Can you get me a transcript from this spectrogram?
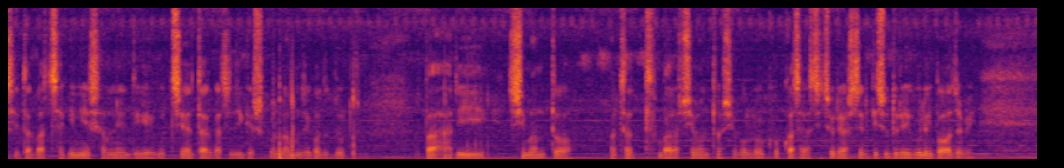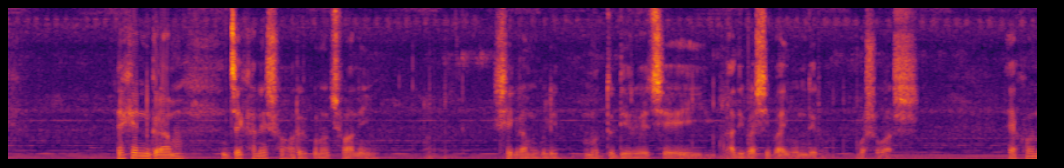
সে তার বাচ্চাকে নিয়ে সামনের দিকে ঘুরছে তার কাছে জিজ্ঞেস করলাম যে কত দূর? পাহাড়ি সীমান্ত, অর্থাৎ ভারত সীমান্ত, সে বলল, খুব কাছাকাছি চলে আসছেন, কিছু দূরে এগুলোই পাওয়া যাবে। দেখেন গ্রাম, যেখানে শহরের কোনো ছোঁয়া নেই, সে গ্রামগুলির মধ্য দিয়ে রয়েছে এই আদিবাসী ভাই বোনদের বসবাস। এখন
